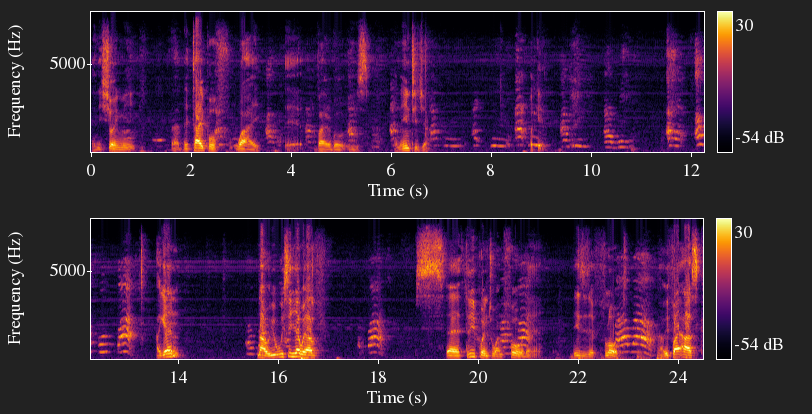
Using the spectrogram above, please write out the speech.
and it's showing me that the type of y variable is an integer. Okay. Again now we see here we have uh, 3.14 there. This is a float now if I ask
